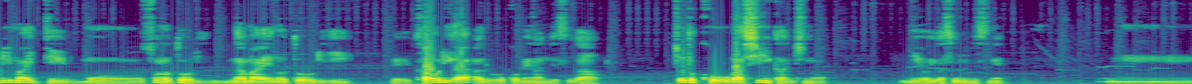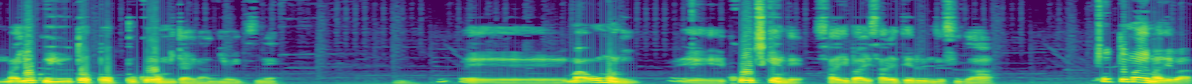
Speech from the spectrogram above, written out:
り米っていう、もう、その通り、名前の通り、えー、香りがあるお米なんですが、ちょっと香ばしい感じの匂いがするんですね。うん、まあよく言うとポップコーンみたいな匂いですね。えー、まあ主に、えー、高知県で栽培されてるんですが、ちょっと前までは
